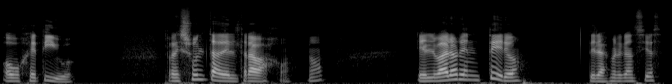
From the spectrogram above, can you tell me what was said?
objetivo. Resulta del trabajo. ¿no? El valor entero de las mercancías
